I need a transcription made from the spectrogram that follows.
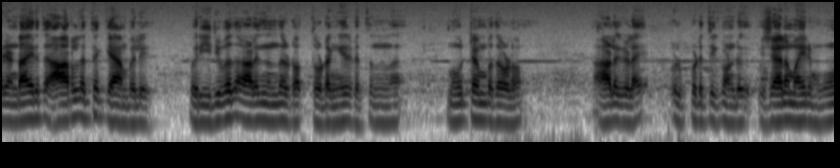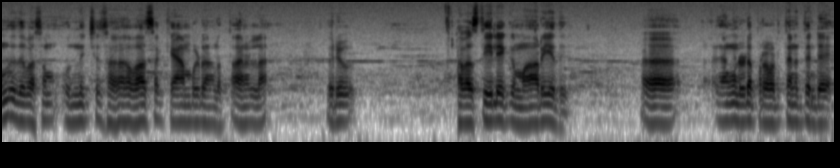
രണ്ടായിരത്തി ആറിലത്തെ ക്യാമ്പിൽ ഒരു ഇരുപത് ആളിൽ നിന്ന് തുട- തുടങ്ങിയിടത്തു നിന്ന് നൂറ്റമ്പതോളം ആളുകളെ ഉൾപ്പെടുത്തിക്കൊണ്ട് വിശാലമായി മൂന്ന് ദിവസം ഒന്നിച്ച് സഹവാസ ക്യാമ്പ് നടത്താനുള്ള ഒരു അവസ്ഥയിലേക്ക് മാറിയത് ഞങ്ങളുടെ പ്രവർത്തനത്തിന്റെ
